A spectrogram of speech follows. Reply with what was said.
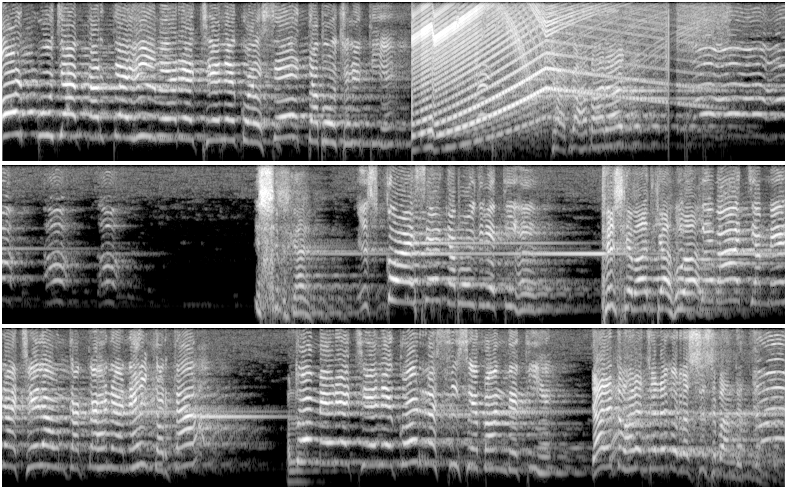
और पूजा करते ही मेरे चेले को ऐसे दबोच लेती है। क्या कहा महाराज। इसी प्रकार इसको ऐसे दबोच लेती है। फिर इसके बाद क्या हुआ? उसके बाद जब मेरा चेला उनका कहना नहीं करता तो मेरे चेले को रस्सी से बाँध देती है। यानी तुम्हारे चेले को रस्सी से बाँध देती हैं।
